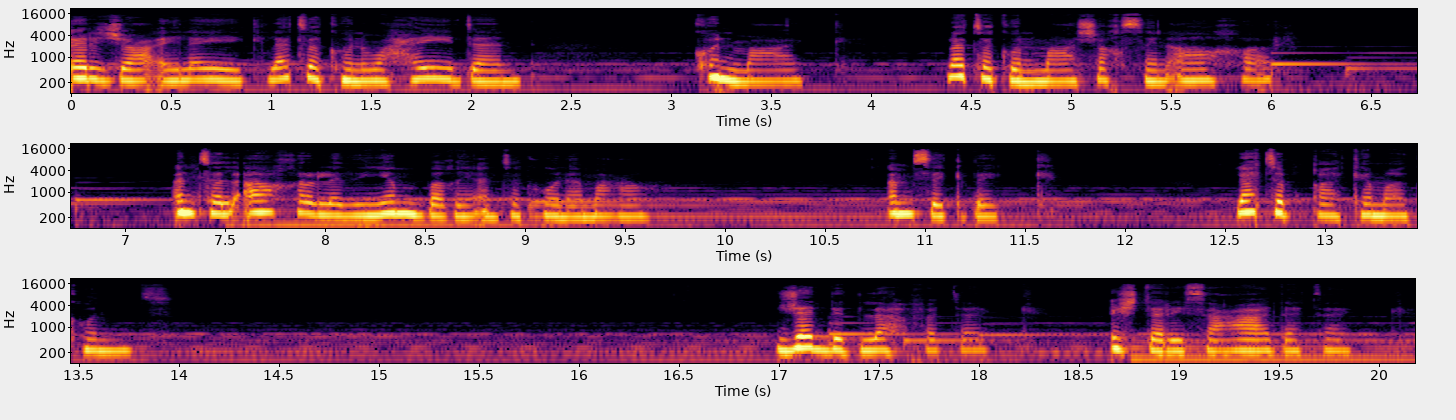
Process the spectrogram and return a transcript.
ارجع إليك. لا تكن وحيدا كن معك. لا تكن مع شخص آخر. أنت الآخر الذي ينبغي أن تكون معه. أمسك بك. لا تبقى كما كنت. جدد لهفتك. اشتري سعادتك.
